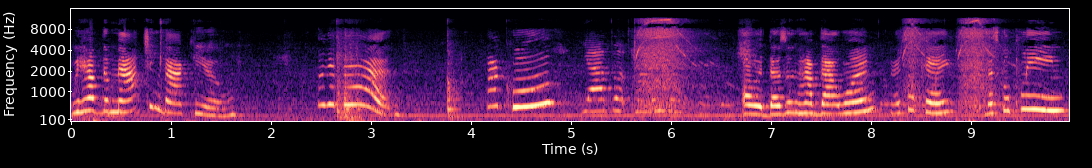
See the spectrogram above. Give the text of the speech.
We have the matching vacuum. Look at that. Isn't that cool? Yeah, but mine Oh, it doesn't have that one? It's okay. Let's go clean.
